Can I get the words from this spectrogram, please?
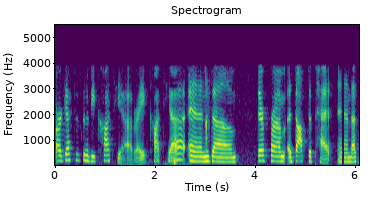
our guest is going to be Katya, right? Katya, and um, they're from Adopt a Pet, and that's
